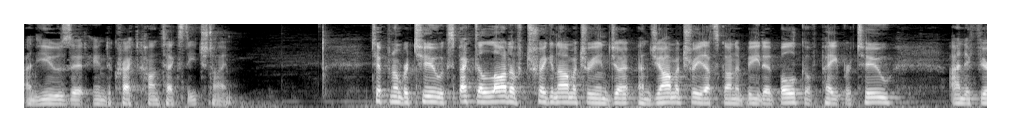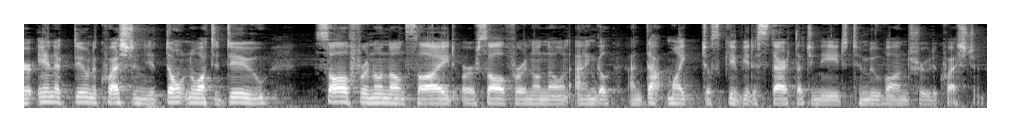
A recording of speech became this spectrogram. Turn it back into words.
and use it in the correct context each time. Tip number two, expect a lot of trigonometry and, ge and geometry. That's going to be the bulk of paper two. And if you're in a, doing a question, you don't know what to do, solve for an unknown side or solve for an unknown angle, and that might just give you the start that you need to move on through the question.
